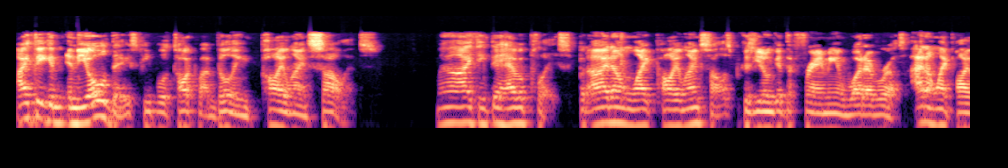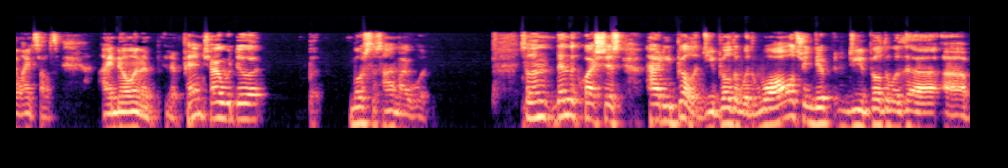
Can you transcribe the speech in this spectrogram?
I think in, in the old days, people talked about building polyline solids. Well, I think they have a place, but I don't like polyline solids because you don't get the framing and whatever else. I don't like polyline solids. I know in a, in a pinch I would do it, but most of the time I wouldn't. So then, then the question is, how do you build it? Do you build it with walls or do, do you build it with uh, uh,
